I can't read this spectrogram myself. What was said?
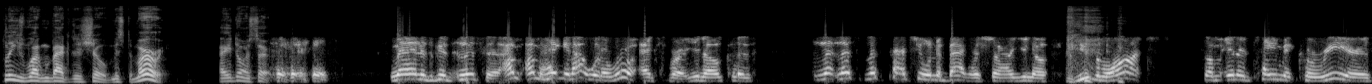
please welcome back to the show, Mr. Murray. How you doing, sir? Man, it's good. Listen, I'm I'm hanging out with a real expert, you know, because let, let's let's pat you on the back, Rushion. You know, you've launched some entertainment careers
